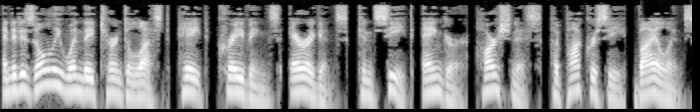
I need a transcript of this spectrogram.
and it is only when they turn to lust, hate, cravings, arrogance, conceit, anger, harshness, hypocrisy, violence,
